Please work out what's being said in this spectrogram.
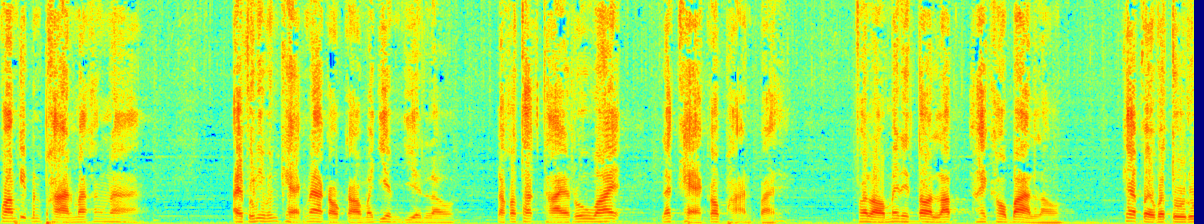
ความคิดมันผ่านมาข้างหน้า ไอ้พวกนี้เหมันแขกหน้าเก่าๆมาเยี่ยมเยียนเราเราก็ทักทายรู้ไว้และแขกก็ผ่านไป เพราะเราไม่ได้ต้อนรับให้เข้าบ้านเรา แค่เปิดประตูดู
